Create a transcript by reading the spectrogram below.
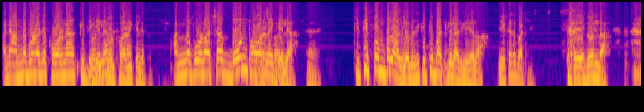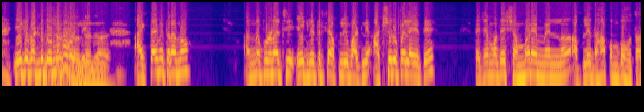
आणि अन्नपूर्णाच्या फवारण्या किती दोन केल्या? दोन फवारण्या केले पण. अन्नपूर्णाच्या दोन फवारण्या केल्या. हं. किती पंप लागले? म्हणजे किती बाटली लागली याला एकच बाटली. ते दोनदा. एक बाटली दोनदा दोन- फवारली. दोन- दोन. ऐकताय मित्रांनो? अन्नपूर्णाची एक लिटरची आपली बाटली आठशे रुपयाला येते. त्याच्यामध्ये शंभर एम एल न आपले दहा पंप होतात.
